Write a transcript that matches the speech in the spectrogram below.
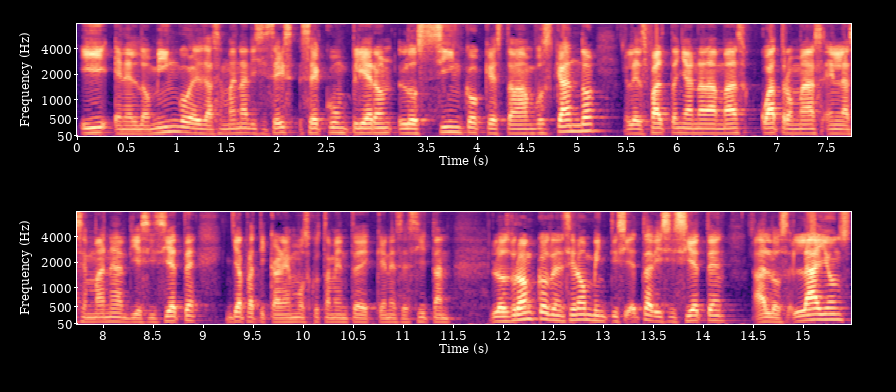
y en el domingo de la semana 16 se cumplieron los 5 que estaban buscando. Les faltan ya nada más 4 más en la semana 17. Ya platicaremos justamente de qué necesitan. Los Broncos vencieron 27 a 17 a los Lions.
